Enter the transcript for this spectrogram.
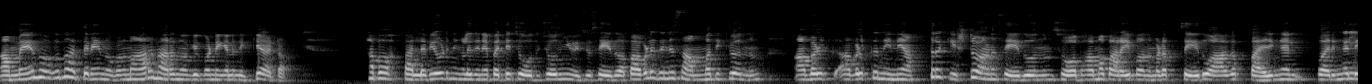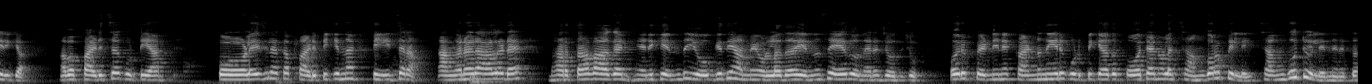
അമ്മയെ നോക്കുന്നു അച്ഛനെയും നോക്കുന്നു. മാറി മാറി നോക്കിക്കൊണ്ട് ഇങ്ങനെ നിൽക്കുക കേട്ടോ. അപ്പോൾ പല്ലവിയോട് നിങ്ങൾ ഇതിനെപ്പറ്റി ചോദിച്ചോ എന്ന് ചോദിച്ചു സേതു അപ്പോൾ അവൾ ഇതിന് സമ്മതിക്കുമെന്നും അവൾ അവൾക്ക് നിന്നെ അത്രയ്ക്ക് ഇഷ്ടമാണ് സേതു എന്നും ശോഭാമ പറയുമ്പോൾ നമ്മുടെ സേതു ആകെ പരുങ്ങൽ പരുങ്ങലിരിക്കാം അപ്പോൾ പഠിച്ച കുട്ടിയാ. കോളേജിലൊക്കെ പഠിപ്പിക്കുന്ന ടീച്ചറാ. അങ്ങനെ ഒരാളുടെ ഭർത്താവാകാൻ എനിക്ക് എന്ത് യോഗ്യത അമ്മയുള്ളത് എന്ന് സേതു അന്നേരം ചോദിച്ചു. ഒരു പെണ്ണിനെ കണ്ണുനീര് കുടിപ്പിക്കാതെ പോറ്റാനുള്ള ചങ്കുറപ്പില്ലേ? ചങ്കൂറ്റുമില്ലേ നിനക്ക്?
